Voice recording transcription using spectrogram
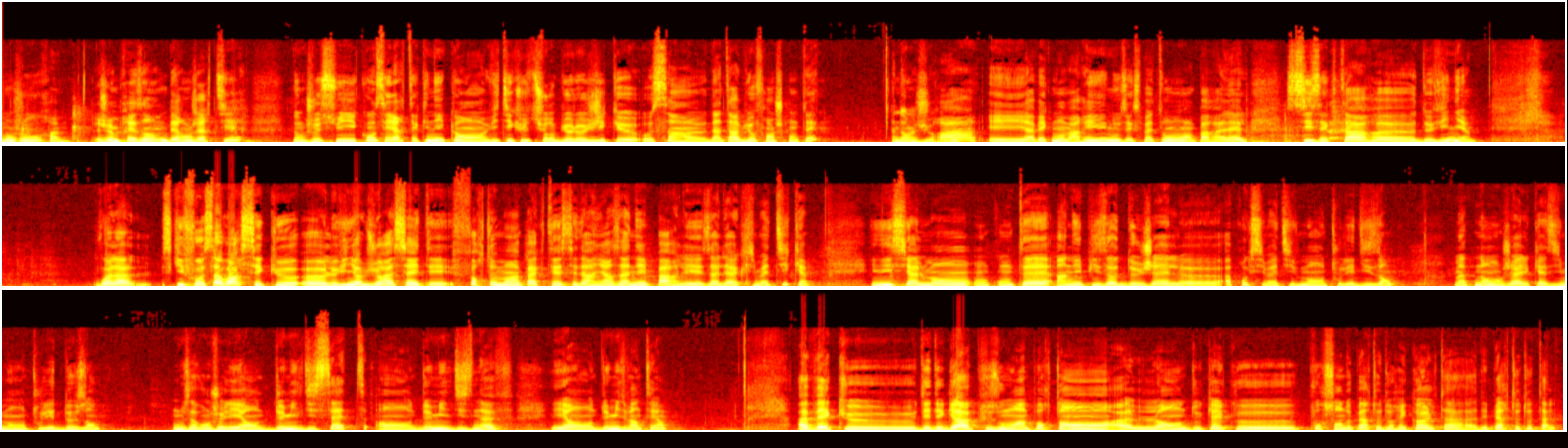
Bonjour, je me présente Bérangère Thiel. Donc, je suis conseillère technique en viticulture biologique euh, au sein euh, d'Interbio Franche-Comté, dans le Jura. Et avec mon mari, nous exploitons en parallèle 6 hectares euh, de vignes. Voilà, ce qu'il faut savoir, c'est que le vignoble jurassien a été fortement impacté ces dernières années par les aléas climatiques. Initialement, on comptait un épisode de gel approximativement tous les 10 ans. Maintenant, on gèle quasiment tous les deux ans. Nous avons gelé en 2017, en 2019 et en 2021 avec euh, des dégâts plus ou moins importants allant de quelques pourcents de pertes de récolte à des pertes totales.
